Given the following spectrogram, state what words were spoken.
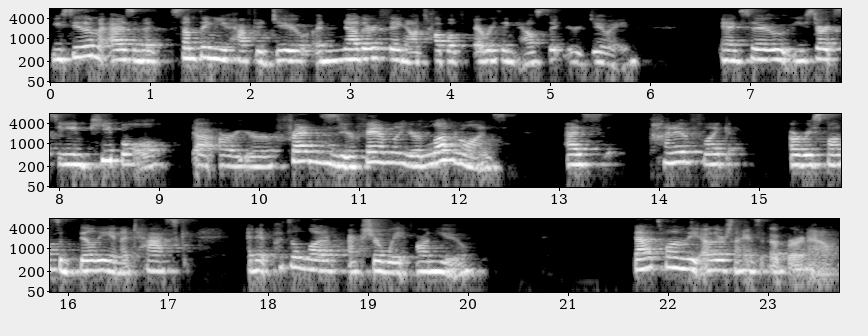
You see them as an, something you have to do, another thing on top of everything else that you're doing. And so you start seeing people that are your friends, your family, your loved ones as kind of like a responsibility and a task, and it puts a lot of extra weight on you. That's one of the other signs of burnout.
